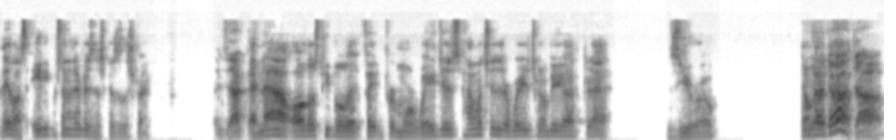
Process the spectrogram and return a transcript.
they lost eighty percent of their business because of the strike. exactly. And now all those people that fighting for more wages, how much is their wage going to be after that? Zero. They don't got a job. Job,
